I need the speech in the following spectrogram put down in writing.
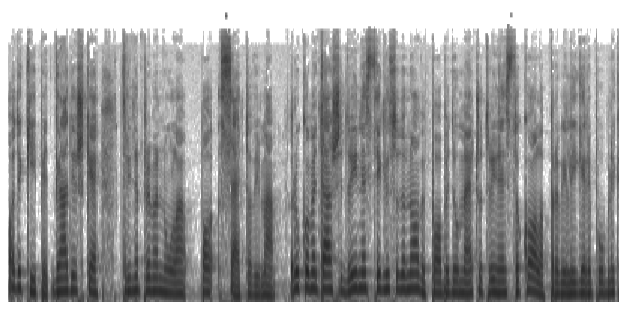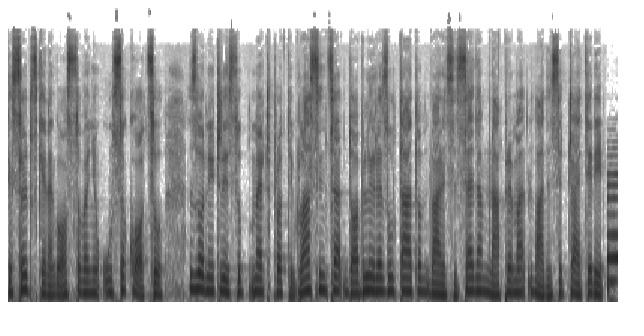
od ekipe Gradiške 3 naprema 0 po setovima. Rukometaši Drine stigli su do nove pobjede u meču 13. kola prvi lige Republike Srpske na gostovanju u Sokocu. Zvorničari su meč protiv Glasinca dobili rezultatom 27 naprema 24.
